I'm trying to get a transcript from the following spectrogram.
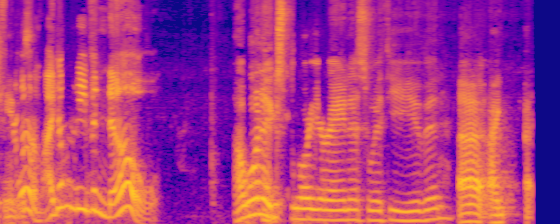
he's Kansas. from. I don't even know. I want to explore Uranus with you, Euban. Uh, I, I,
